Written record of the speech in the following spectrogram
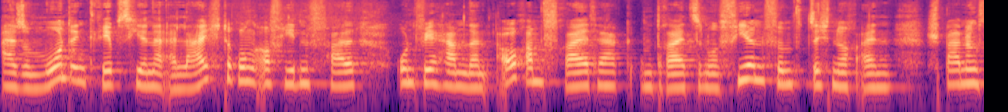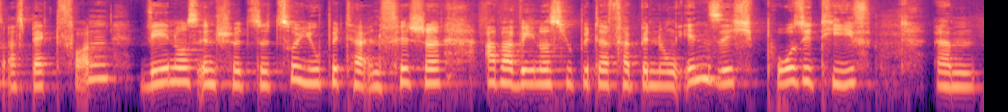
Also Mond in Krebs hier eine Erleichterung auf jeden Fall. Und wir haben dann auch am Freitag um 13.54 Uhr noch einen Spannungsaspekt von Venus in Schütze zu Jupiter in Fische. Aber Venus-Jupiter-Verbindung in sich positiv, ähm,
